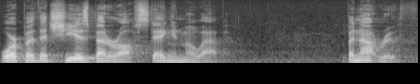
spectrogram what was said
Orpah that she is better off staying in Moab, but not Ruth.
